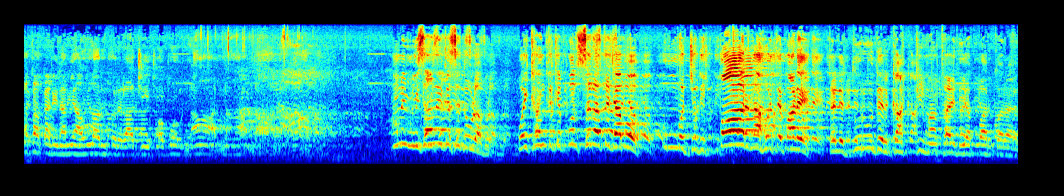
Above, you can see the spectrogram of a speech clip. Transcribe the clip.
থাকাকালীন আমি আল্লাহর উপরে রাজি হব না না না। আমি মিজানের কাছে দৌড়াবো। ওইখান থেকে পলসেরাতে যাব। উম্মত যদি পার না হইতে পারে, তাহলে দুরুদের কাঠটি মাথায় দিয়া পার করায়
